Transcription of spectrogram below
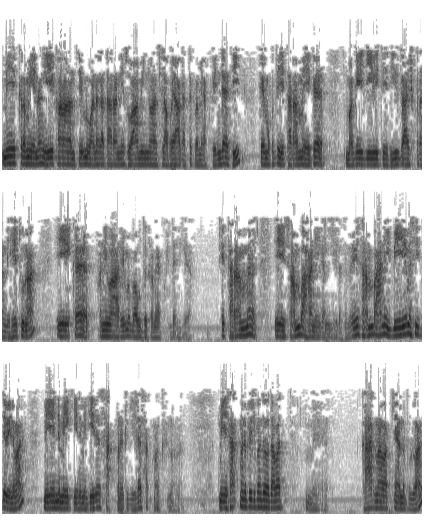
මේ ක්‍රමය නම් ඒකාන්තයෙන්ම වනගත ආරණ්‍ය ස්වාමීන් වහන්සේලා හොයාගත්ත ක්‍රමයක් වෙන්න ඇති. ඒ මොකද ඒ තරම්ම ඒක මගේ ජීවිතේ දීර්ඝායුෂ කරන්න හේතුණා. ඒක අනිවාර්යයෙන්ම බෞද්ධ ක්‍රමයක් වෙන්න ඇති කියලා. ඒ තරම්ම ඒ සම්බාහණය ගැන කියලා තමයි. මේ සම්බාහණය ඉබේම සිද්ධ වෙනවා. මේන්න මේ කියන විදිහට සක්මනට ගිහිලා සක්මන් කරනවා. මේ සක්මන පිළිබඳව තවත් කාරණාවක් කියන්න පුළුවන්.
